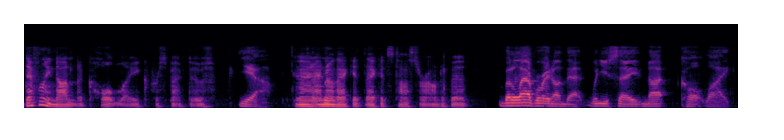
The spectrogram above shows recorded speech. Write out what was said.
Definitely not an occult like perspective. Yeah. I, I know that get that gets tossed around a bit. But elaborate on that. When you say not cult like,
